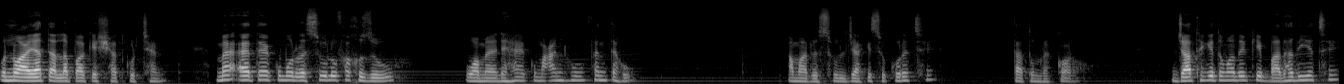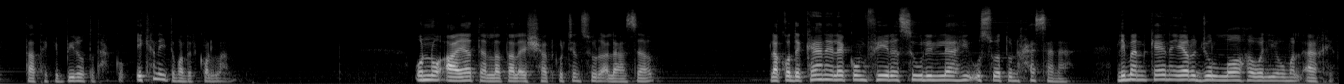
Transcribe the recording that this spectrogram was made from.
অন্য আয়াত আল্লাহ পাক এরশাদ করছেন, মা আয়াত কুমর রসুল ফাখুজু ওয়ামা নেহা কুম আনহু ফেন্তাহু। আমার রসুল যা কিছু করেছে, তা তোমরা করো। যা থেকে তোমাদেরকে বাধা দিয়েছে, তা থেকে বিরত থাকো। এখানেই তোমাদের কল্যাণ। অন্য আয়াত আল্লাহ তালা ইরশাদ করছেন সুর আল আজাব লাকদ ক্যান লাকুম ফি রাসূলিল্লাহি উসওয়াতুন হাসানা লিমান ক্যান ইয়ারজুল্লাহ ওয়াল ইয়াউমাল আখির।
